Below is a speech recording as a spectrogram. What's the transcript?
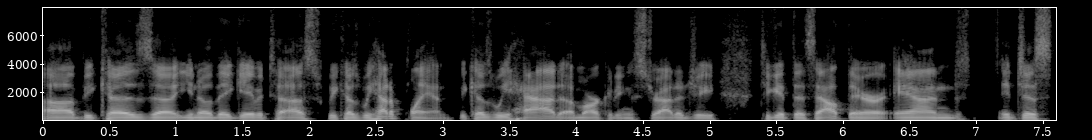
uh, because uh, you know they gave it to us because we had a plan because we had a marketing strategy to get this out there. And it just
